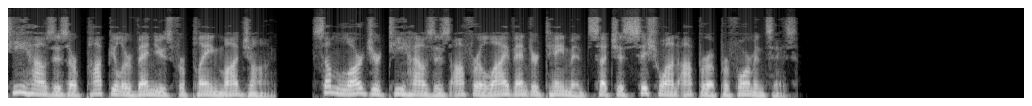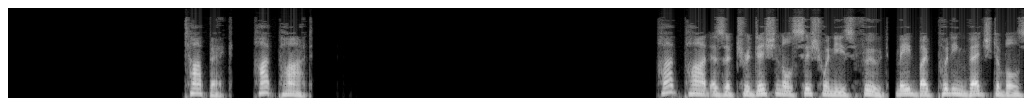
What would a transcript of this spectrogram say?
Tea houses are popular venues for playing mahjong. Some larger tea houses offer live entertainment such as Sichuan opera performances. Hot pot Hot pot is a traditional Sichuanese food, made by putting vegetables,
